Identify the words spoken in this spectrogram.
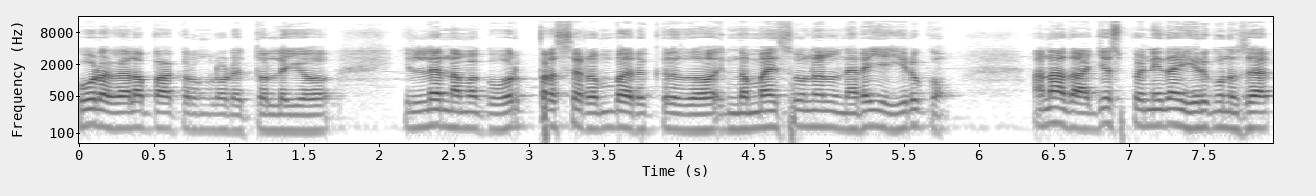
கூட வேலை பார்க்குறவங்களோட தொல்லையோ இல்லை நமக்கு ஒர்க் ப்ரெஷர் ரொம்ப இருக்கிறதோ இந்த மாதிரி சூழ்நிலை நிறைய இருக்கும். ஆனால் அதை அட்ஜஸ்ட் பண்ணி தான் இருக்கணும் சார்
